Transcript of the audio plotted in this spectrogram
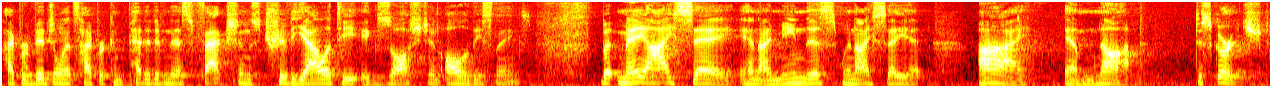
hypervigilance, hyper competitiveness, factions, triviality, exhaustion, all of these things. But may I say, and I mean this when I say it, I am not discouraged.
